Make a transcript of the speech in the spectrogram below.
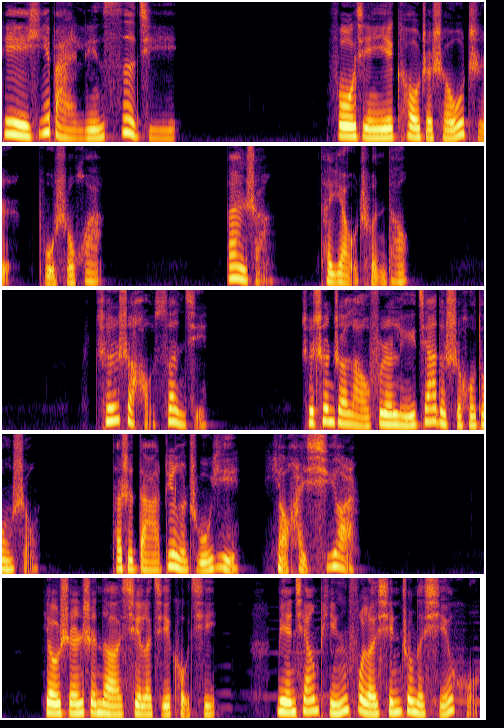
第一百零四集，傅锦衣扣着手指不说话。半晌，他咬唇道：“真是好算计，只趁着老夫人离家的时候动手。他是打定了主意要害希儿。”又深深的吸了几口气，勉强平复了心中的邪火，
